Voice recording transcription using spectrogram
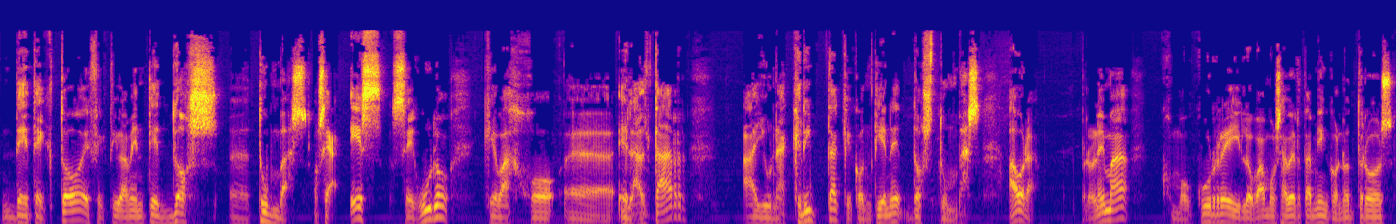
detectó efectivamente dos eh, tumbas. O sea, es seguro que bajo eh, el altar hay una cripta que contiene dos tumbas. Ahora, el problema como ocurre y lo vamos a ver también con otros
